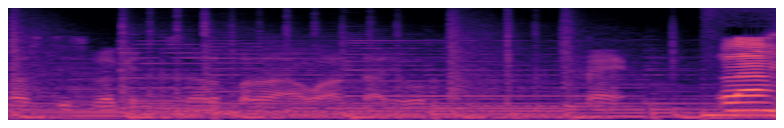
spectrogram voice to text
pasti sebagian besar berawal dari P? Lah,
